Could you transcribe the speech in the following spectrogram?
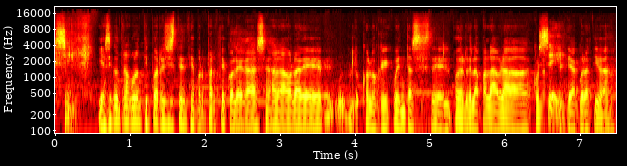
Sí. ¿Y has encontrado algún tipo de resistencia por parte de colegas a la hora de, con lo que cuentas, el poder de la palabra con la perspectiva curativa?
